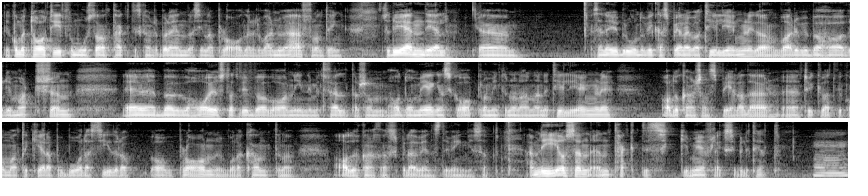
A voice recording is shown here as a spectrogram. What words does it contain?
det, kommer ta tid för motståndarna att taktiskt kanske börja ändra sina planer eller vad det nu är för någonting. Så det är en del. Eh, sen är det ju beroende av vilka spelare vi har tillgängliga, vad det är vi behöver i matchen. Eh, behöver vi ha just att vi behöver ha en innermittfältare som har de egenskaperna om inte någon annan är tillgänglig. Ja, då kanske han spelar där. Eh, tycker vi att vi kommer att attackera på båda sidor av, av plan, båda kanterna ja då kanske han spelar vänstervinge. Så att, ja, men det ger oss en, en taktisk mer flexibilitet. Mm,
